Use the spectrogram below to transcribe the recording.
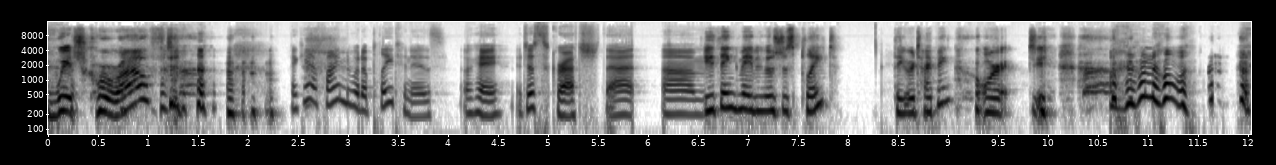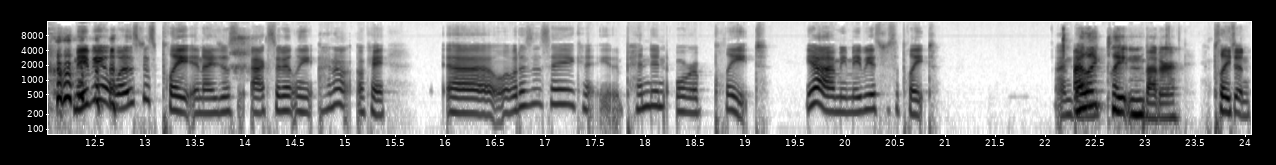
Witchcraft. I can't find what a platen is. Okay, I just scratch that. Um, Do you think maybe it was just plate that you were typing, or do you... I don't know. Maybe it was just plate, and I just accidentally. I don't. Okay. Uh, what does it say? Can it, pendant or a plate? Yeah, I mean maybe it's just a plate. I'm. I like Platen better. platen.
